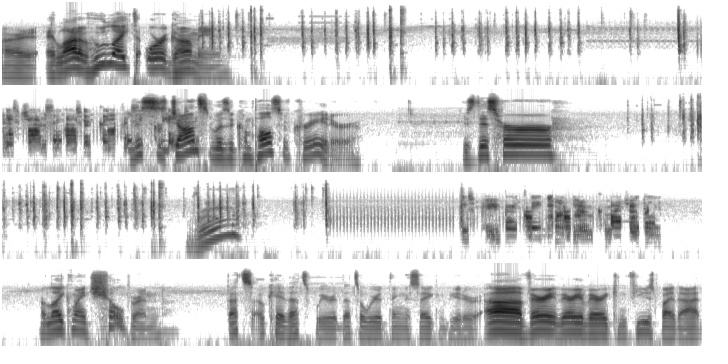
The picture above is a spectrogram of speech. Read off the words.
All right, a lot of who liked origami. Mrs. Johnson was a compulsive creator. Is this her room? Like my children. That's okay, that's weird. That's a weird thing to say, computer. Uh very, very, very confused by that.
